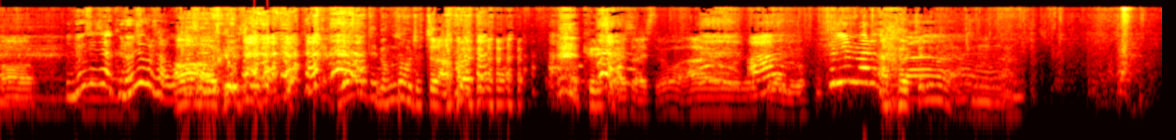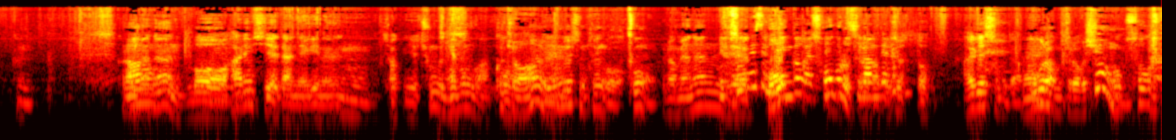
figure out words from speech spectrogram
어. 윤종신 씨가 그런 식으로 자고 아, 가세요. 그러지. 너한테 명성을 줬잖아. 그렇게 말씀하시더라고. 아유, 아, 그래가지고. 틀린 말은 아니다. 틀린 말은 아니야. 음. 그러면은 뭐 하림 씨에 대한 얘기는 음. 저 이제 충분히 해본 것 같고. 그쵸. 이 음. 정도 있으면 된 것 같고. 그러면은 이 이제 같아. 속으로 지 들어가 맘대로. 보죠 또. 알겠습니다. 네. 곡을 한번 들어봐. 쉬운 곡. 곡 속.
